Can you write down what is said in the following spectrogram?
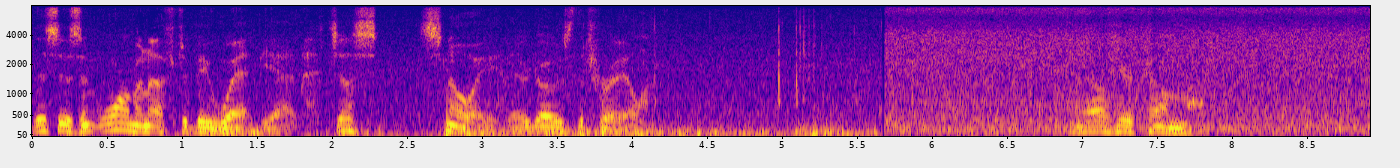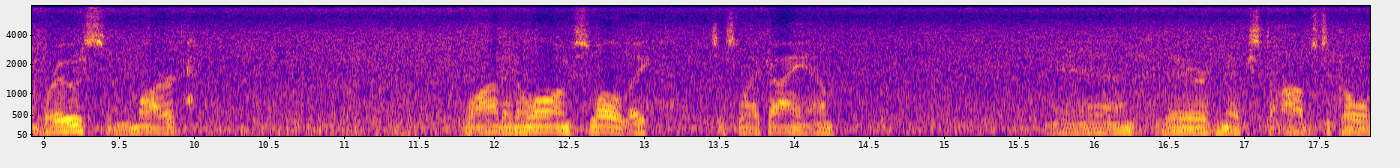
this isn't warm enough to be wet yet, just snowy. There goes the trail. Well, here come Bruce and Mark plodding along slowly, just like I am. And their next obstacle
